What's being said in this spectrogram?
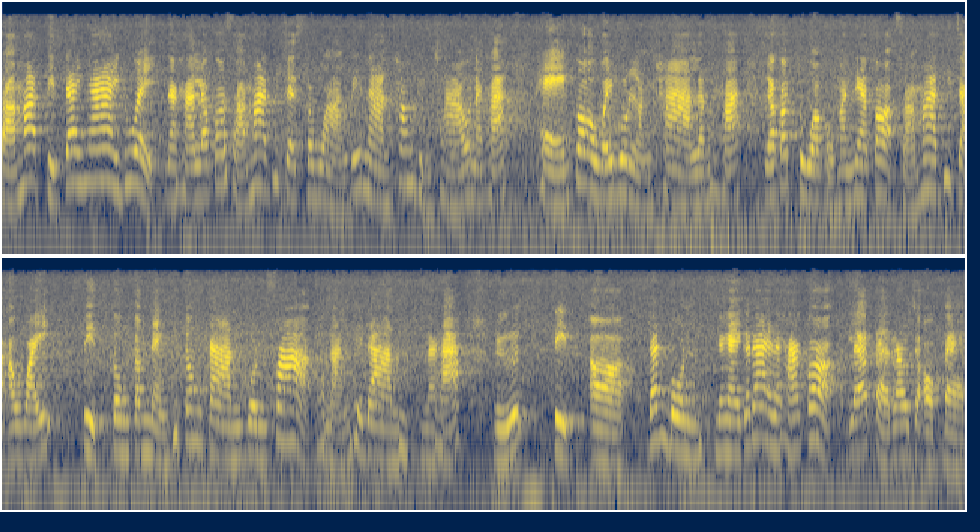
สามารถติดได้ง่ายด้วยนะคะ แล้วก็สามารถที่จะสว่างได้นานค่ำถึงเช้านะคะแผงก็เอาไว้บนหลังคาแล้วนะคะ แล้วก็ตัวของมันเนี่ยก็สามารถที่จะเอาไว้ติดตรงตำแหน่งที่ต้องการบนฝ้าผนังเพดานนะคะ หรือติดเออด้านบนยังไงก็ได้นะคะ ก็แล้วแต่เราจะออกแบบ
